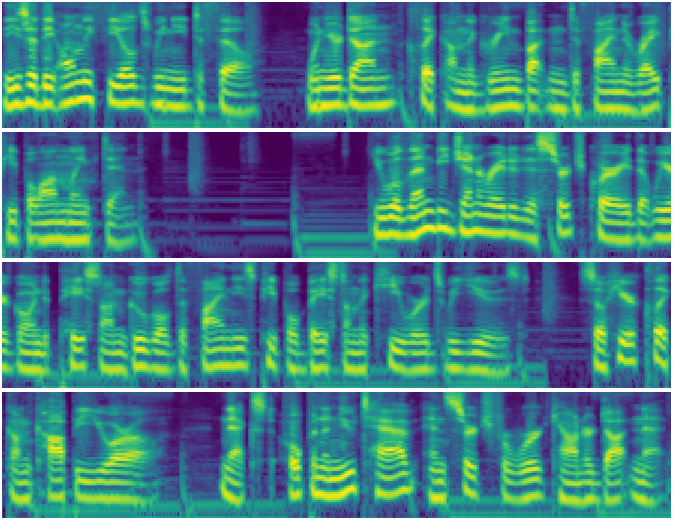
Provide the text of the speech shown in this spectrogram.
These are the only fields we need to fill. When you're done, click on the green button to find the right people on LinkedIn. You will then be generated a search query that we are going to paste on Google to find these people based on the keywords we used. So here click on copy URL. Next, open a new tab and search for wordcounter.net.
